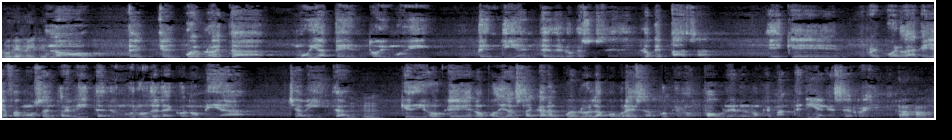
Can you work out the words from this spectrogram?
Luis Emilio. No, el, pueblo está muy atento y muy pendiente de lo que sucede. Lo que pasa es que recuerda aquella famosa entrevista de un gurú de la economía chavista que dijo que no podían sacar al pueblo de la pobreza porque los pobres eran los que mantenían ese régimen.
